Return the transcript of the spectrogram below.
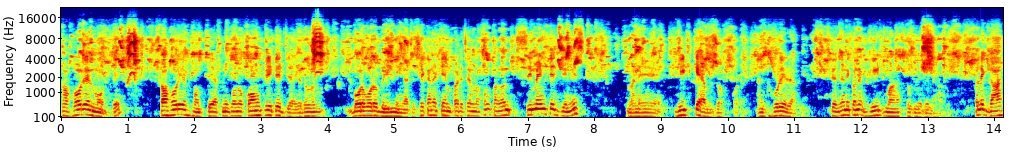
শহরের মধ্যে শহরের মধ্যে আপনি কোনো কংক্রিটের জায়গা, ধরুন বড় বড় বিল্ডিং আছে, সেখানে টেম্পারেচার মাপুন, কারণ সিমেন্টের জিনিস মানে হিটকে অ্যাবজর্ব করে মানে ধরে রাখে। সেজন্য এখানে হিট মারাত্মক লেভেলে হবে। ফলে গাছ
